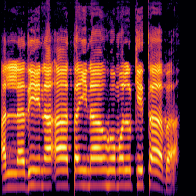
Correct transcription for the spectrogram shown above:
"Alladzina atainahumul kitaba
